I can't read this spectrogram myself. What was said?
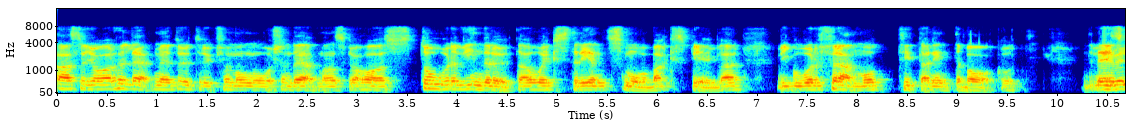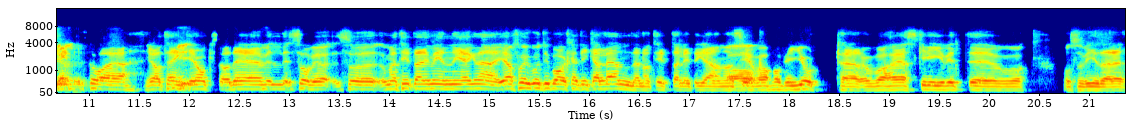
alltså jag har lärt mig ett uttryck för många år sedan. Det är att man ska ha stor vindruta och extremt små backspeglar. Vi går framåt, tittar inte bakåt. Det är väl lite så jag, jag tänker också. Det är väl så, vi, så om jag tittar i min egna, jag får ju gå tillbaka till kalendern och titta lite grann och Ja. se vad har vi gjort här och vad har jag skrivit eh, och, och så vidare.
